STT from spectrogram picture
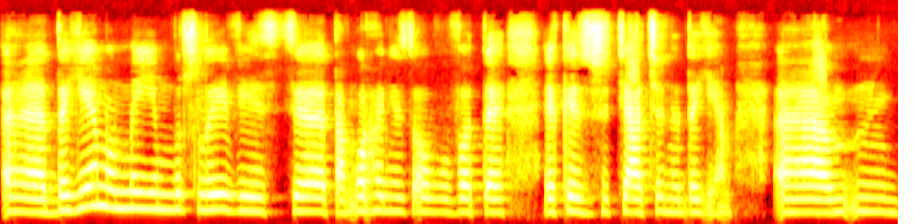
Е, даємо ми їм можливість е, там організовувати якесь життя чи не даємо. Е,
